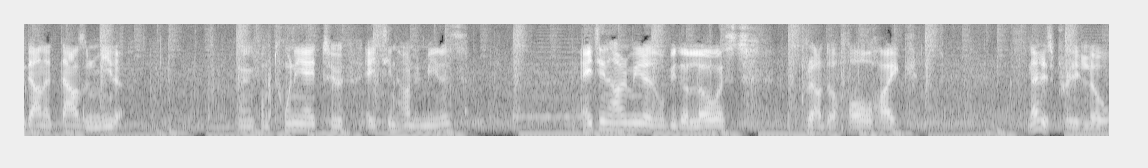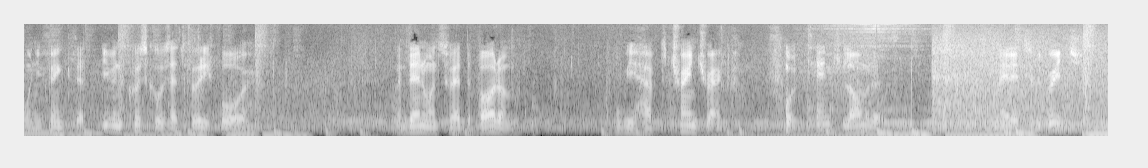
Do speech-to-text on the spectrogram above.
going down a thousand meter. Going from 28 to 1800 meters. 1800 meters will be the lowest throughout the whole hike. That is pretty low when you think that even Cusco is at 34. But then once we're at the bottom, we have the train track for 10 kilometers. We made it to the bridge.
